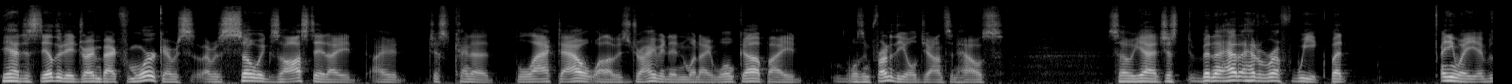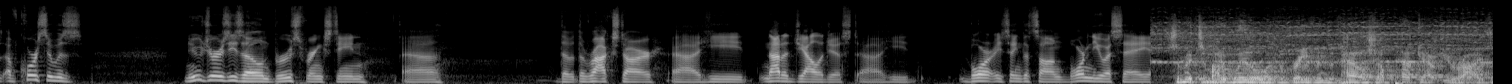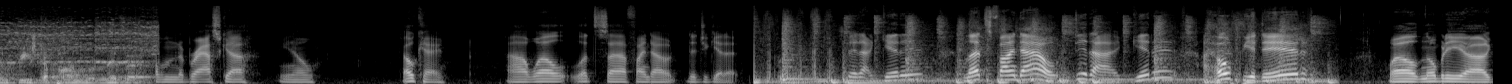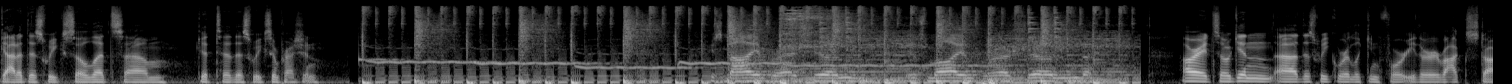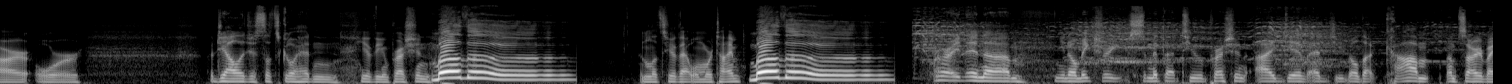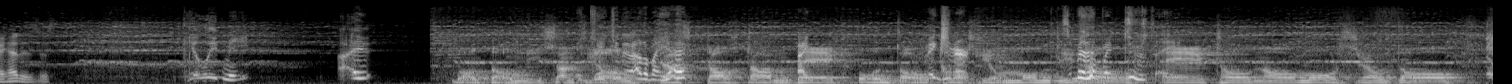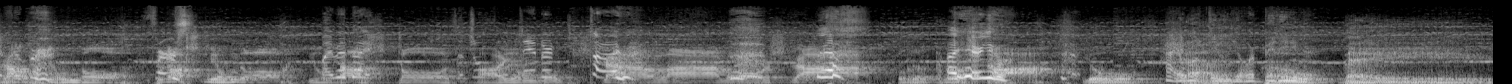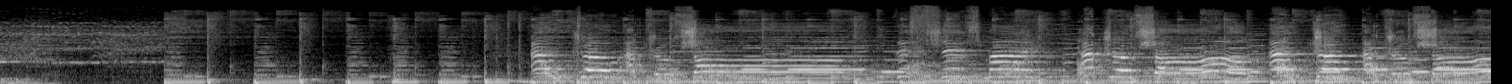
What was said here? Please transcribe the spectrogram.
yeah, just the other day driving back from work, I was I was so exhausted. I I just kind of blacked out while I was driving, and when I woke up, I was in front of the old Johnson house. So yeah, just been I had had a rough week, but anyway, it was of course it was New Jersey's own Bruce Springsteen, uh, the the rock star. Uh, he not a geologist. Uh, he born he sang the song "Born in the USA." Submit to my will, and the raven the pale shall peck out your eyes and feast upon your liver. from Nebraska, you know. Okay. Uh, well, let's uh, find out. Did you get it? Did I get it? Let's find out. Did I get it? I hope you did. Well, nobody uh, got it this week, so let's um, get to this week's impression. It's my impression. It's my impression. All right, so again, uh, this week we're looking for either a rock star or a geologist. Let's go ahead and hear the impression. Mother! And let's hear that one more time. Mother! All right, and, um, you know, make sure you submit that to impression I give at gmail.com. I'm sorry, my head is just killing me. I, I can't get it out of my head. I, make sure submit it by Tuesday. November first by midnight Central Standard Time. Yes, I hear you. I will do your bidding. Outro, outro song. This is my outro song. Outro, outro song.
